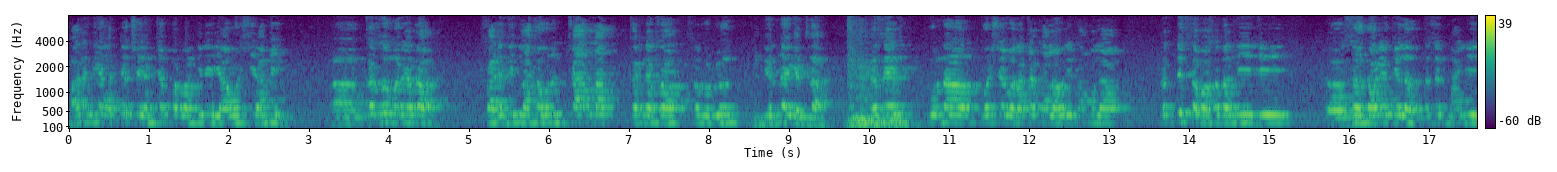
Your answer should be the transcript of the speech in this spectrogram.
माननीय अध्यक्ष यांच्या परवानगीने यावर्षी आम्ही कर्ज मर्यादा साडेतीन लाखावरून चार लाख करण्याचा सर्व मिळून निर्णय घेतला. तसेच पूर्ण वर्षभराच्या कालावधीत आम्हाला प्रत्येक सभासदांनी जी सहकार्य केलं. तसेच माझी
